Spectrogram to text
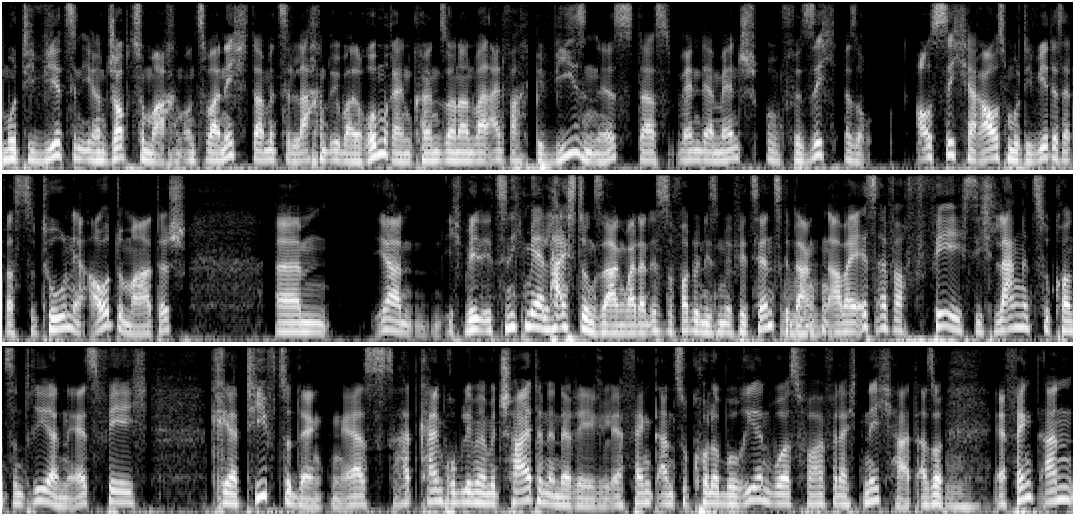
motiviert sind, ihren Job zu machen. Und zwar nicht, damit sie lachend überall rumrennen können, sondern weil einfach bewiesen ist, dass wenn der Mensch um für sich, also aus sich heraus motiviert ist, etwas zu tun, er automatisch ähm, ja, ich will jetzt nicht mehr Leistung sagen, weil dann ist sofort in diesem Effizienzgedanken, aber er ist einfach fähig, sich lange zu konzentrieren. Er ist fähig, kreativ zu denken. Er ist, hat kein Problem mehr mit Scheitern in der Regel. Er fängt an zu kollaborieren, wo er es vorher vielleicht nicht hat. Also mhm. er fängt an,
